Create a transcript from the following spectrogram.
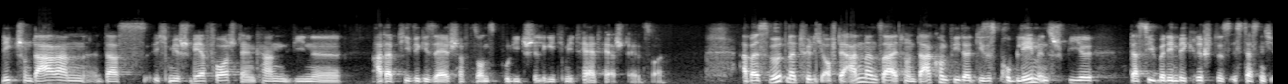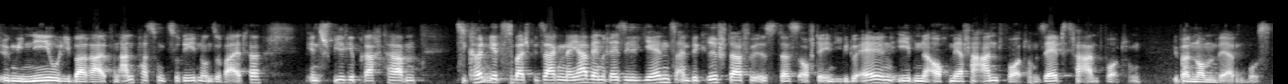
liegt schon daran, dass ich mir schwer vorstellen kann, wie eine adaptive Gesellschaft sonst politische Legitimität herstellen soll. Aber es wird natürlich auf der anderen Seite, und da kommt wieder dieses Problem ins Spiel, dass sie über den Begriff des, ist das nicht irgendwie neoliberal von Anpassung zu reden und so weiter, ins Spiel gebracht haben. Sie könnten jetzt zum Beispiel sagen, na ja, wenn Resilienz ein Begriff dafür ist, dass auf der individuellen Ebene auch mehr Verantwortung, Selbstverantwortung übernommen werden muss,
